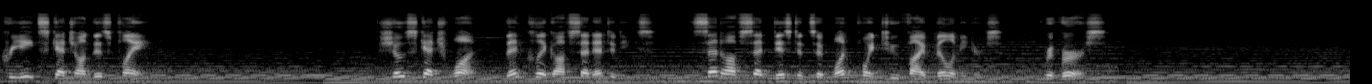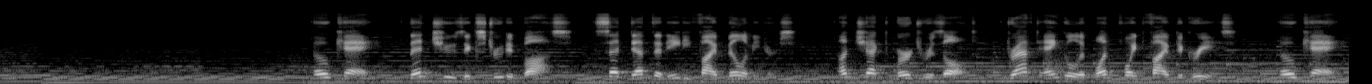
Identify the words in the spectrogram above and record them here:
Create sketch on this plane. Show sketch 1, then click Offset Entities. Set offset distance at 1.25 millimeters. Reverse. OK. Then choose Extruded Boss. Set depth at 85 millimeters. Unchecked Merge Result. Draft angle at 1.5 degrees. OK.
